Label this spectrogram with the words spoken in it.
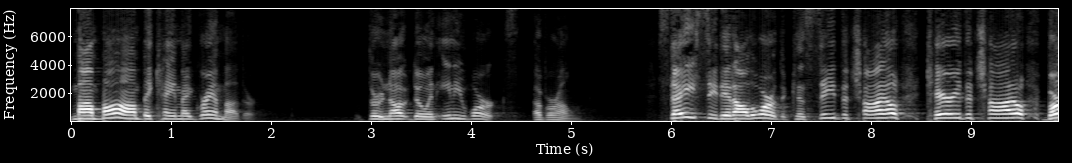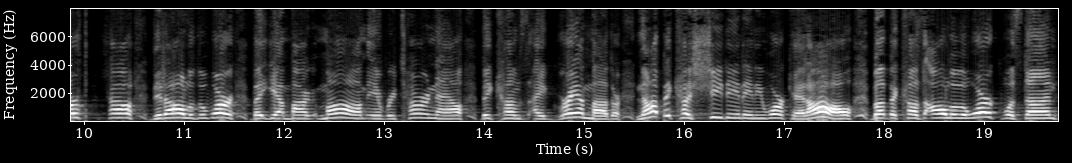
My mom became a grandmother through not doing any works of her own. Stacy did all the work. To conceived the child, carried the child, birthed the child, did all of the work. But yet my mom, in return now, becomes a grandmother, not because she did any work at all, but because all of the work was done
